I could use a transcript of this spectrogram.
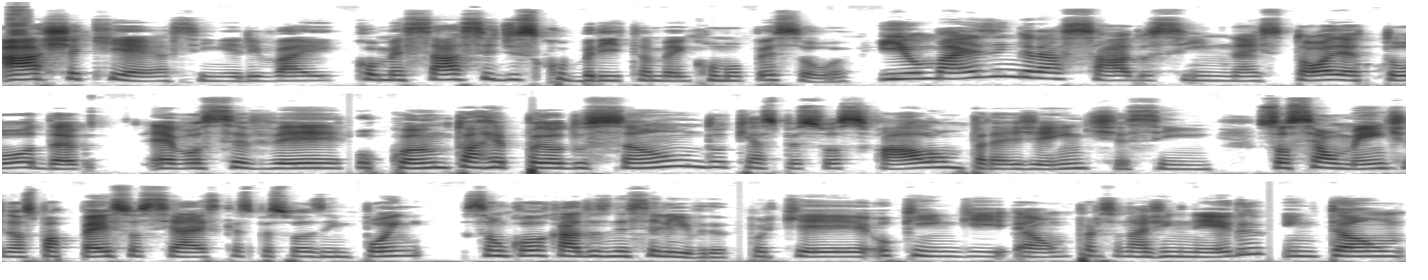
acha que é, assim, ele vai começar a se descobrir também como pessoa. E o mais engraçado, assim, na história toda é você ver o quanto a reprodução do que as pessoas falam pra gente, assim, socialmente, nos né, papéis sociais que as pessoas impõem, são colocados nesse livro. Porque o King é um personagem negro, então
